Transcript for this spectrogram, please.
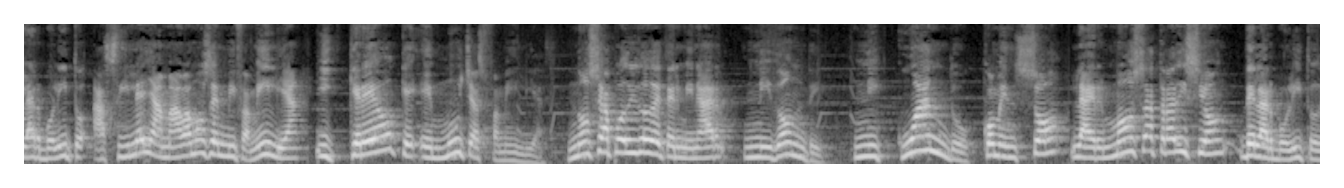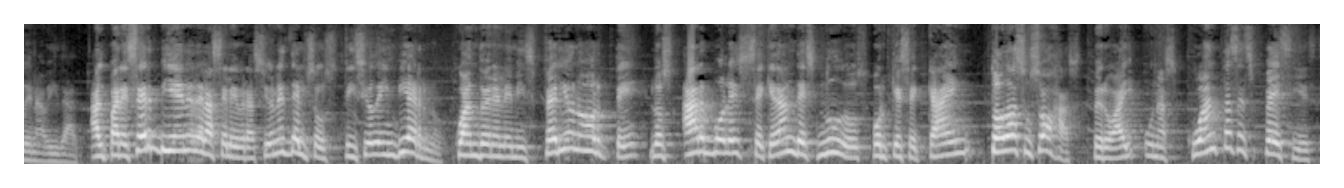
el arbolito, así le llamábamos en mi familia y creo que en muchas familias. No se ha podido determinar ni dónde ni cuándo comenzó la hermosa tradición del arbolito de Navidad. Al parecer viene de las celebraciones del solsticio de invierno, cuando en el hemisferio norte los árboles se quedan desnudos porque se caen todas sus hojas, pero hay unas cuantas especies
